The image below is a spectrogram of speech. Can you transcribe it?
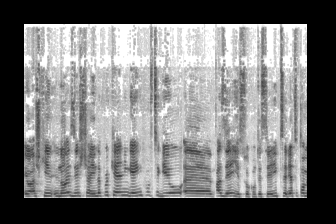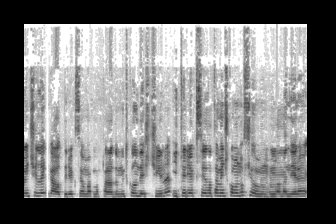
Eu acho que não existe ainda porque ninguém conseguiu é, fazer isso acontecer e seria totalmente ilegal. Teria que ser uma, uma, parada muito clandestina e teria que ser exatamente como no filme, uma maneira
